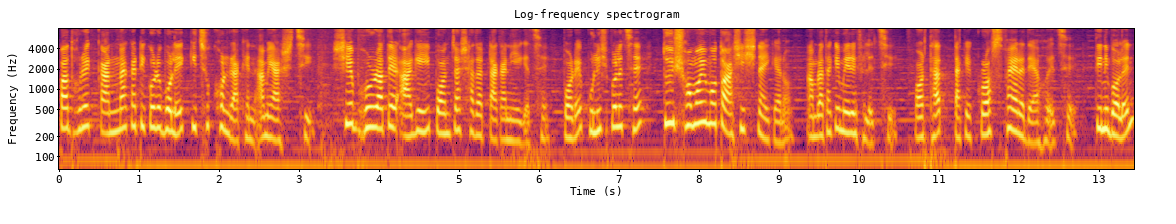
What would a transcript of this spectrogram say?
পা ধরে কান্নাকাটি করে বলে, কিছুক্ষণ রাখেন, আমি আসছি। সে ভোর রাতের আগেই পঞ্চাশ হাজার টাকা নিয়ে গেছে। পরে পুলিশ বলেছে, তুই সময় মতো আসিস নাই কেন? আমরা তাকে মেরে ফেলেছি। অর্থাৎ তাকে ক্রস ফায়ারে দেওয়া হয়েছে। তিনি বলেন,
